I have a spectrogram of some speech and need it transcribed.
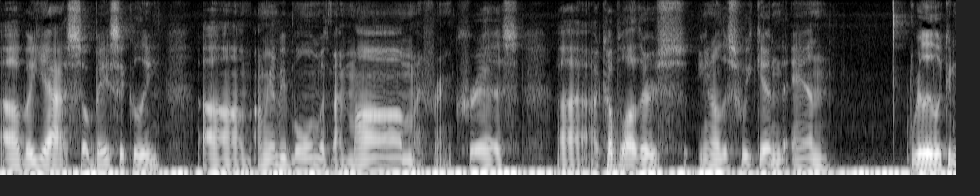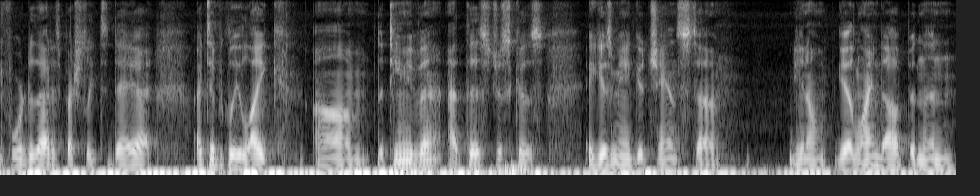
Uh, but yeah, so basically, um, I'm going to be bowling with my mom, my friend Chris, uh, a couple others, you know, this weekend, and really looking forward to that, especially today. I, I typically like um, the team event at this just because it gives me a good chance to, you know, get lined up and then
